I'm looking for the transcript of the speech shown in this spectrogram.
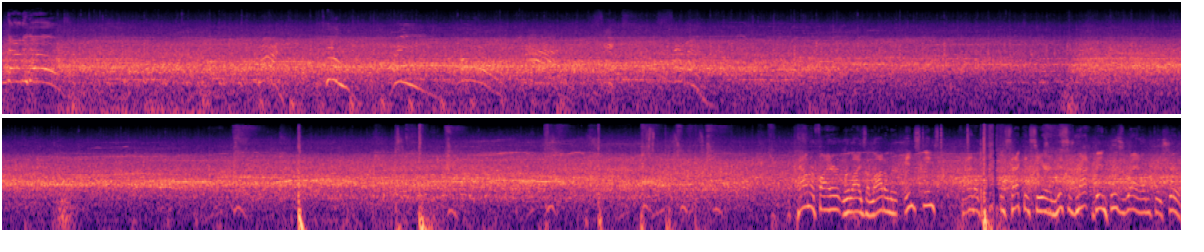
Counter fighter relies a lot on their instincts. Final 50 seconds here, and this has not been his round for sure.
